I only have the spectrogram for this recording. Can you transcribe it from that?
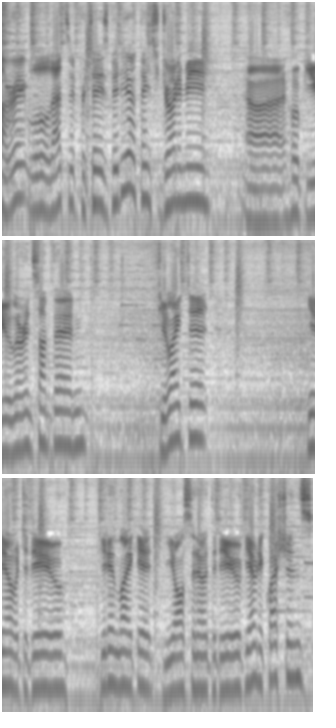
All right well that's it for today's video thanks for joining me uh, i hope you learned something if you liked it you know what to do if you didn't like it you also know what to do if you have any questions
